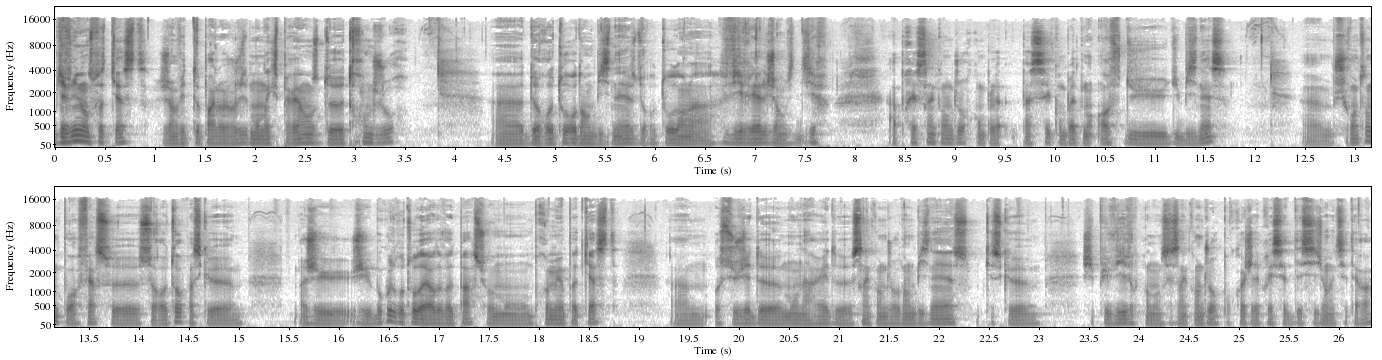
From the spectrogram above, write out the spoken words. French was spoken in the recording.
Bienvenue dans ce podcast. J'ai envie de te parler aujourd'hui de mon expérience de 30 jours, euh, de retour dans le business, de retour dans la vie réelle, j'ai envie de dire, après 50 jours passés complètement off du, business. Euh, je suis content de pouvoir faire ce, retour parce que bah, j'ai eu, beaucoup de retours d'ailleurs de votre part sur mon premier podcast euh, au sujet de mon arrêt de 50 jours dans le business, qu'est-ce que j'ai pu vivre pendant ces 50 jours, pourquoi j'ai pris cette décision, etc.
